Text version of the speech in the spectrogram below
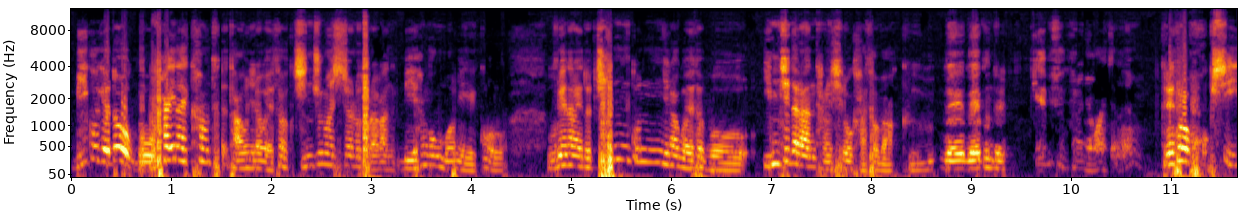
미국에도 뭐 Final Countdown이라고 해서 진주만 시절로 돌아간 미 항공모함이 있고 우리나라에도 천군이라고 해서 뭐 임진왜란 당시로 가서 막 그 외군들 깨부수고 그런 영화 있잖아요. 그래서 혹시 이,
